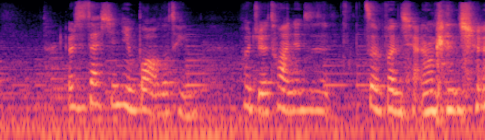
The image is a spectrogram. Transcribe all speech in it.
尤其在心情不好的时候听，会觉得突然间就是振奋起来那种感觉。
